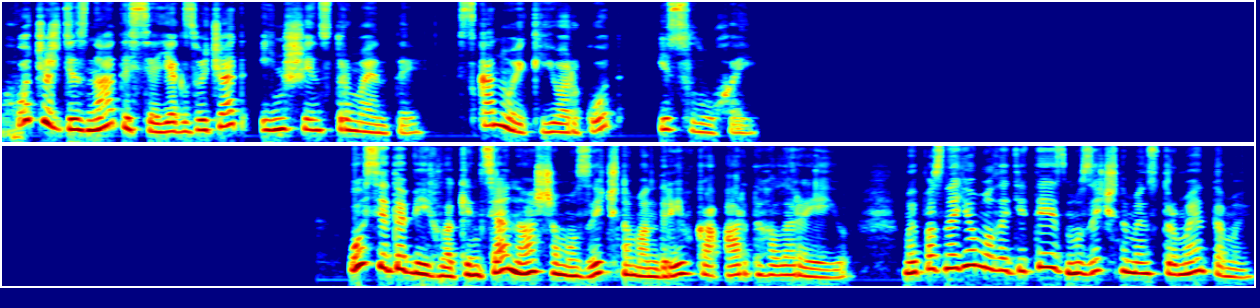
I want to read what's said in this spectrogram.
Хочеш дізнатися, як звучать інші інструменти? Скануй QR-код і слухай. Ось і добігла кінця наша музична мандрівка арт-галереєю. Ми познайомили дітей з музичними інструментами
